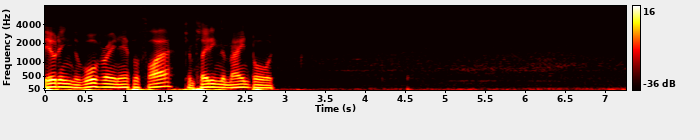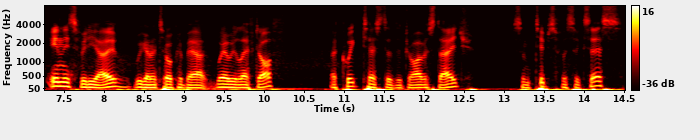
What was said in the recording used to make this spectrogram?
building the Wolverine amplifier, completing the main board. In this video we're going to talk about where we left off, a quick test of the driver stage, some tips for success,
